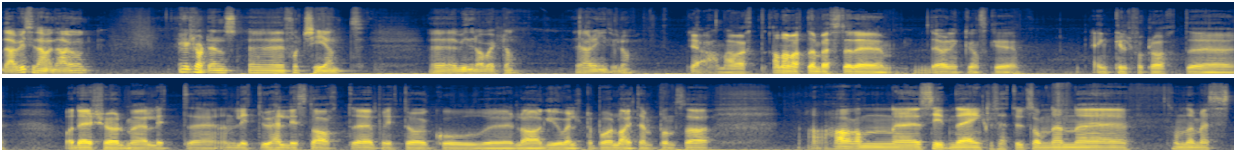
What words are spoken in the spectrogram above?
det er, det er jo helt klart en eh, fortjent eh, vinner av Weltan. Det er det ingen tvil om. Ja, han har vært, han har vært den beste. Det, det er jo ganske enkelt forklart. eh, Og det sjøl med litt, eh, en litt uheldig start eh, på rittet, hvor laget jo velter på light tempoen, så har han, siden det egentlig sett ut som den Som den mest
